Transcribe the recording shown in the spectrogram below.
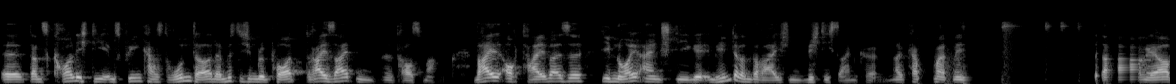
äh, dann scrolle ich die im Screencast runter, dann müsste ich im Report drei Seiten äh, draus machen weil auch teilweise die Neueinstiege im hinteren Bereichen wichtig sein können. Da kann man nicht sagen, ja,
